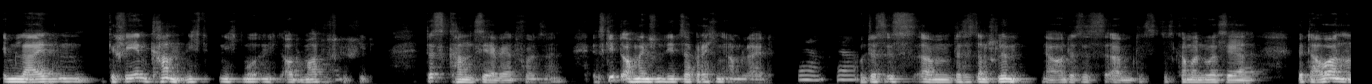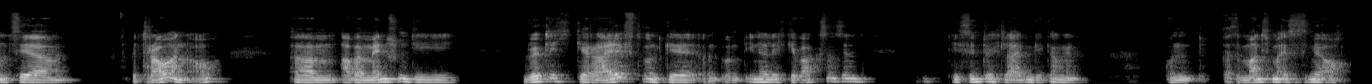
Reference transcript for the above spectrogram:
im Leiden geschehen kann, nicht, nicht, nicht automatisch geschieht. Das kann sehr wertvoll sein. Es gibt auch Menschen, die zerbrechen am Leid. Ja. Und das ist, ähm, das ist dann schlimm. Ja, und das ist, ähm, das, das kann man nur sehr bedauern und sehr betrauern auch. Ähm, aber Menschen, die wirklich gereift und, ge und, und innerlich gewachsen sind, die sind durch Leiden gegangen. Und also manchmal ist es mir auch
